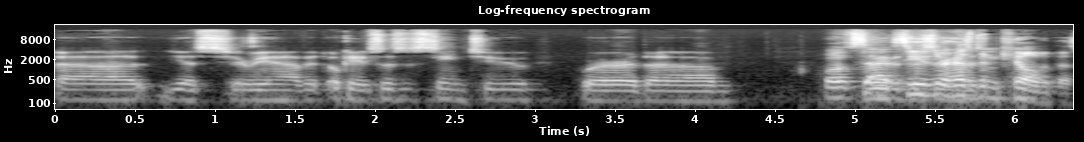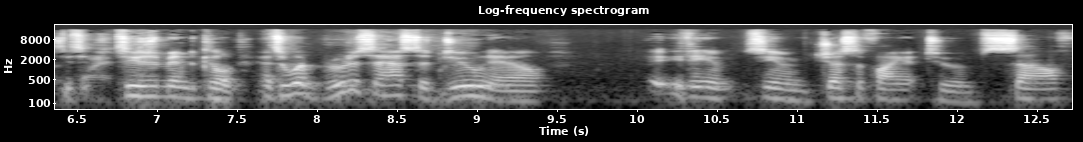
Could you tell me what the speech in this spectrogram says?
uh, yes, here we have it. Okay, so this is Scene two, where the Well, Caesar, Caesar has been killed at this Caesar- point. Caesar's been killed. And so what Brutus has to do now, you think him, see him justifying it to himself.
